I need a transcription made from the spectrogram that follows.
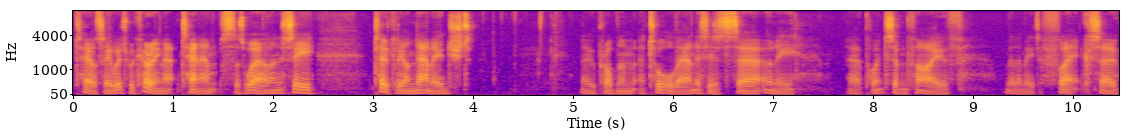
tails here, which were carrying that 10 amps as well, and you see, totally undamaged, no problem at all there. And this is uh, only uh, 0.75 millimeter flex, so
